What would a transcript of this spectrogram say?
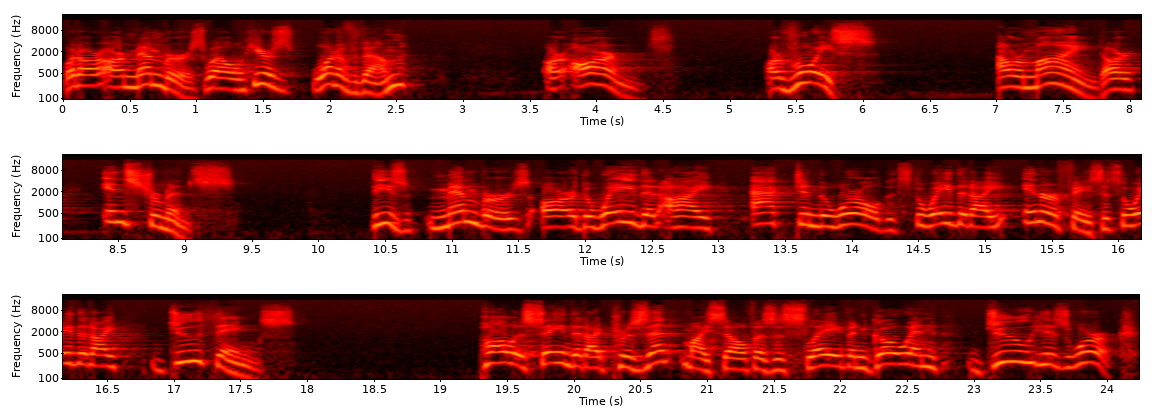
What are our members? Well, here's one of them our arms, our voice, our mind, our instruments. These members are the way that I act in the world. It's the way that I interface. It's the way that I do things. Paul is saying that I present myself as a slave and go and do his work.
